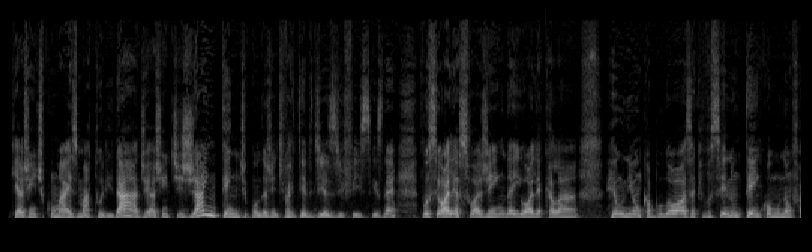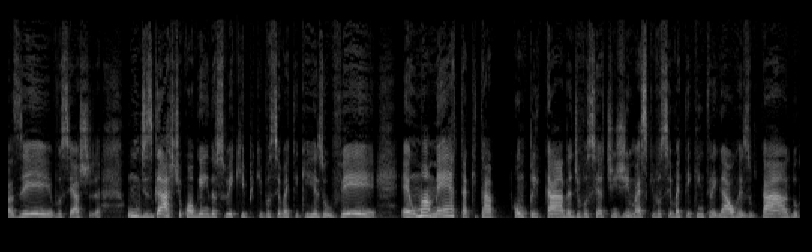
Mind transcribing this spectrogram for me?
que a gente com mais maturidade, a gente já entende quando a gente vai ter dias difíceis, né? Você olha a sua agenda e olha aquela reunião cabulosa que você não tem como não fazer, você acha um desgaste com alguém da sua equipe que você vai ter que resolver, é uma meta que está complicada de você atingir, mas que você vai ter que entregar o resultado,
